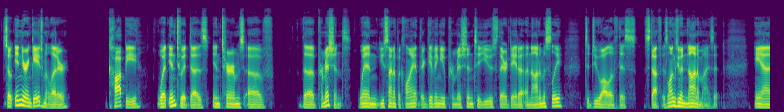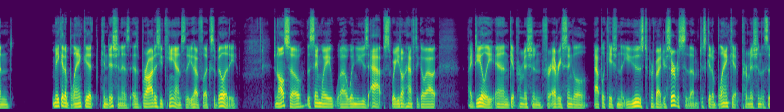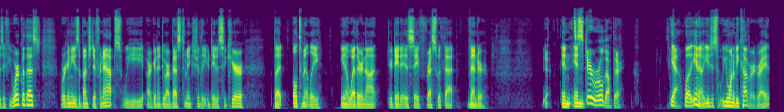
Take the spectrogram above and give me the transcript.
So in your engagement letter, copy what Intuit does in terms of the permissions. When you sign up a client, they're giving you permission to use their data anonymously to do all of this stuff, as long as you anonymize it. And make it a blanket condition as, as broad as you can so that you have flexibility. And also, the same way uh, when you use apps, where you don't have to go out ideally and get permission for every single application that you use to provide your service to them. Just get a blanket permission that says, if you work with us, we're going to use a bunch of different apps. We are going to do our best to make sure that your data is secure. But ultimately, you know, whether or not your data is safe rests with that vendor. Yeah. And, It's and a scary world out there. yeah, well, you know, you just, you want to be covered, right?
